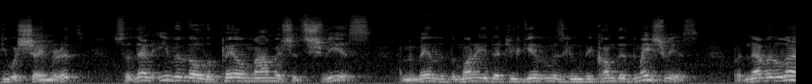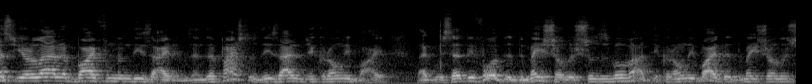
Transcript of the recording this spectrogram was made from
he was Shemerit, so then even though the pale mamish it's I mean, the money that you give him is going to become the Dmei Shvius, But nevertheless, you're allowed to buy from him these items. And the pashtas, these items you could only buy, like we said before, the Dmei Shalish Bovad. You could only buy the Dmei Shalish.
